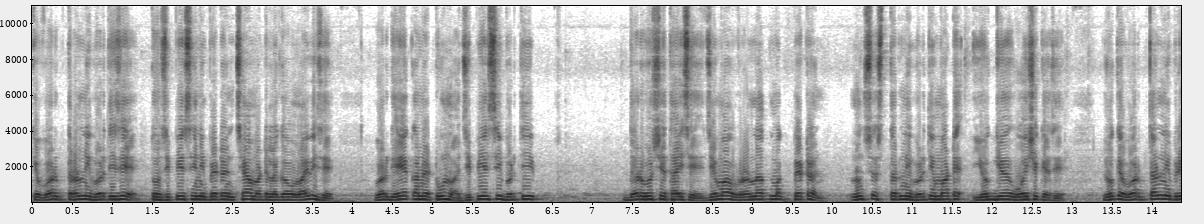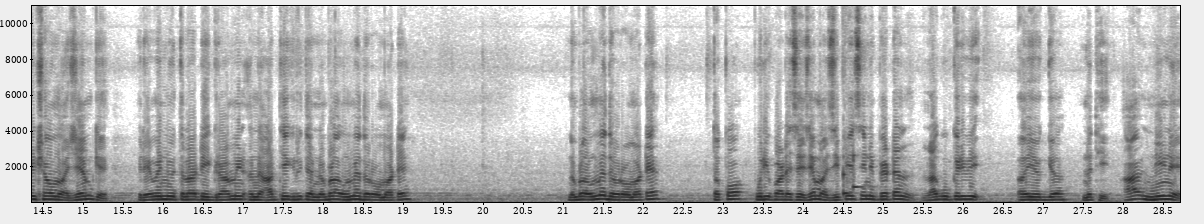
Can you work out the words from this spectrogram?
કે વર્ગ ત્રણની ભરતી છે તો જીપીએસસીની પેટર્ન શા માટે લગાવવામાં આવી છે? વર્ગ એક અને ટુમાં જીપીએસસી ભરતી દર વર્ષે થાય છે, જેમાં વર્ણનાત્મક પેટર્ન ઉચ્ચ સ્તરની ભરતી માટે યોગ્ય હોઈ શકે છે. જોકે વર્ગ ત્રણની પરીક્ષાઓમાં જેમ કે રેવન્યુ તલાટી, ગ્રામીણ અને આર્થિક રીતે નબળા ઉમેદવારો માટે નબળા ઉમેદવારો માટે તકો પૂરી પાડે છે, જેમાં જીપીએસસીની પેટર્ન લાગુ કરવી અયોગ્ય નથી. આ નિર્ણય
